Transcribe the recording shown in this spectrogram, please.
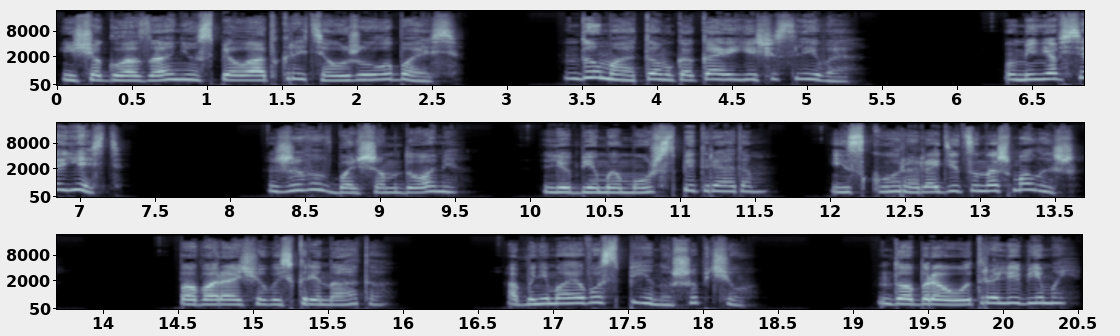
Еще глаза не успела открыть, а уже улыбаясь. Думаю о том, какая я счастливая. У меня все есть. Живу в большом доме. Любимый муж спит рядом. И скоро родится наш малыш. Поворачиваюсь к Ренату. Обнимаю его спину, шепчу. «Доброе утро, любимый».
